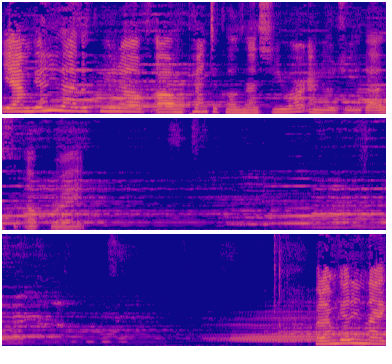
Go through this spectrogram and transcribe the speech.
Yeah, I'm getting that the Queen of um, Pentacles has your energy. That's upright. But I'm getting like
